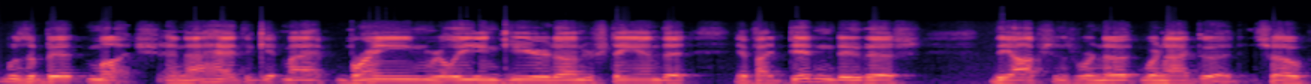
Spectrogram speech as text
was a bit much. And I had to get my brain really in gear to understand that if I didn't do this, the options were not were not good. So,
